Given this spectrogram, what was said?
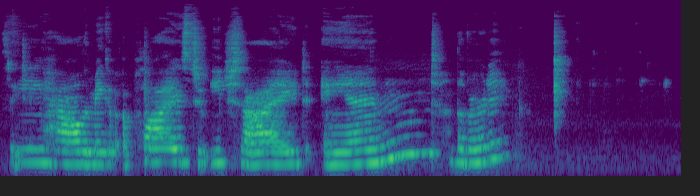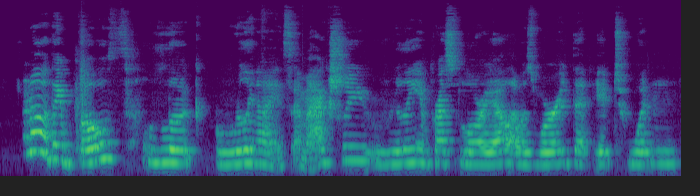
See how the makeup applies to each side and the verdict. Don't know, they both look really nice. I'm actually really impressed with L'Oreal. I was worried that it wouldn't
